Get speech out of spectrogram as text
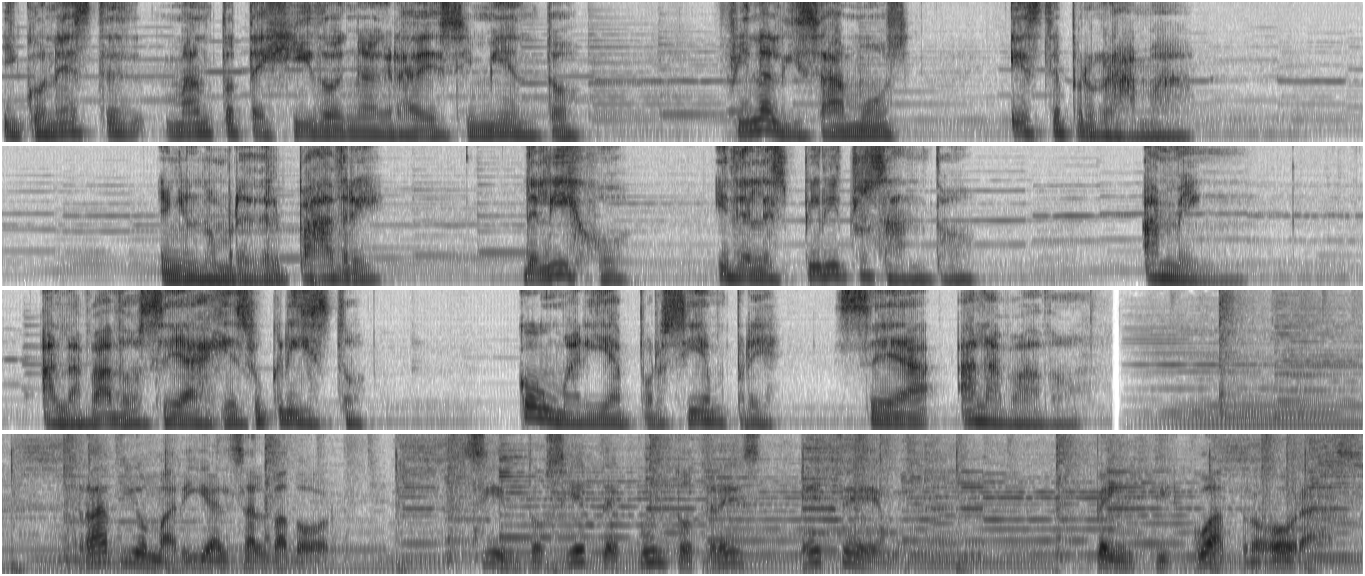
y con este manto tejido en agradecimiento, finalizamos este programa. En el nombre del Padre, del Hijo y del Espíritu Santo. Amén. Alabado sea Jesucristo, con María por siempre, sea alabado. Radio María El Salvador, 107.3 FM, 24 horas.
